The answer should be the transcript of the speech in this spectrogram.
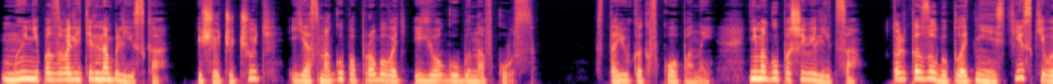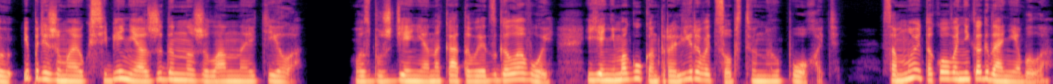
Мы непозволительно близко. Еще чуть-чуть, и я смогу попробовать ее губы на вкус. Стою как вкопанный, не могу пошевелиться, только зубы плотнее стискиваю и прижимаю к себе неожиданно желанное тело. Возбуждение накатывает с головой, и я не могу контролировать собственную похоть. Со мной такого никогда не было.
